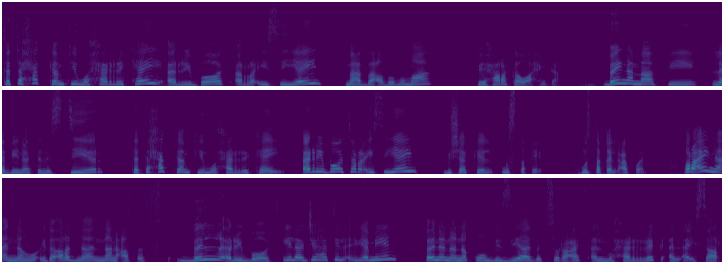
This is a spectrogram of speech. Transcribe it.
تتحكم في محركي الريبوت الرئيسيين مع بعضهما في حركة واحدة. بينما في لبنة ال steer تتحكم في محركي الريبوت الرئيسيين بشكل مستقل مستقل عفوا. فرأينا أنه إذا أردنا أن ننعطف بالريبوت إلى جهة اليمين فإننا نقوم بزيادة سرعة المحرك الأيسر.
